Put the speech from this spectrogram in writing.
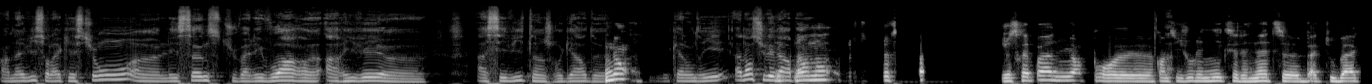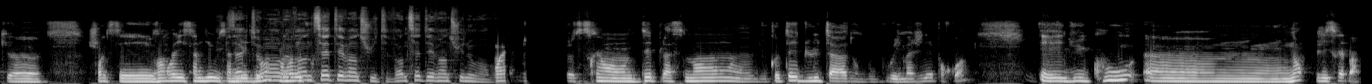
un avis sur la question? Euh, Les Suns, tu vas les voir euh, arriver euh, assez vite. hein, je regarde euh, Non. le calendrier. Ah non, tu les verras pas Non, non. Je serai je serai pas à New York pour euh, quand ils jouent les Knicks et les Nets euh, back-to-back. euh, je crois que c'est vendredi, samedi ou samedi Exactement, le vendredi. 27 et 28. 27 et 28 novembre. Ouais. Je serai en déplacement euh, du côté de l'Utah, donc vous pouvez imaginer pourquoi. Et du coup, euh, non, j'y serai pas.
